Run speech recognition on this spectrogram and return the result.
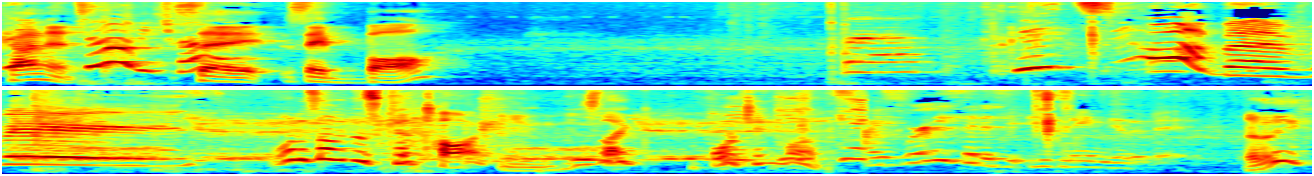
Kailand, job, he tried. say, say ball? Good job, Beavers. What is up with this kid talking? He's like 14 months. I swear he said his, his name the other day. Really?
